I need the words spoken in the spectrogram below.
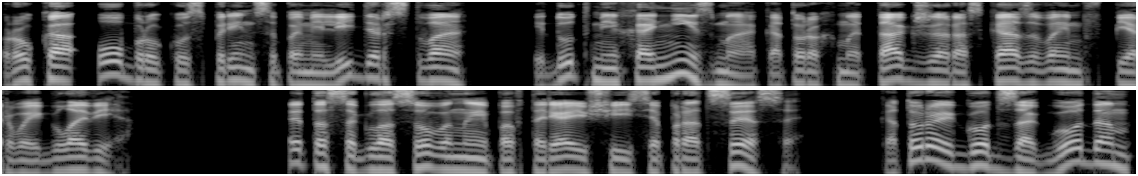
Рука об руку с принципами лидерства идут механизмы, о которых мы также рассказываем в первой главе. Это согласованные повторяющиеся процессы, которые год за годом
